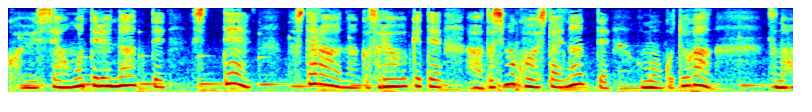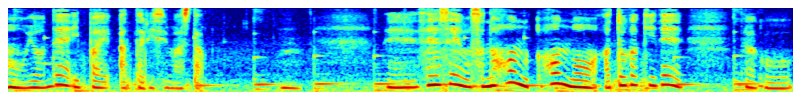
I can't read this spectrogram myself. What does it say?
こういう姿勢を持ってるんだって知ってそしたらなんかそれを受けてあ私もこうしたいなって思うことがその本を読んでいっぱいあったりしました。うんで先生はその本の後書きでなんかこう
